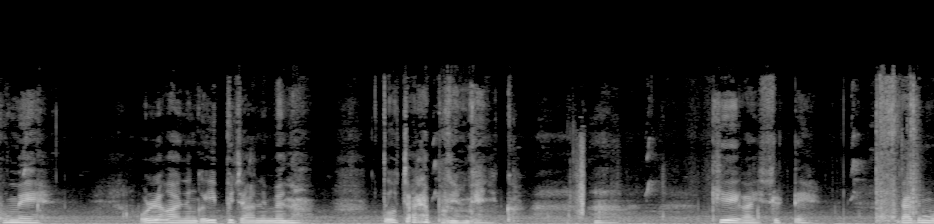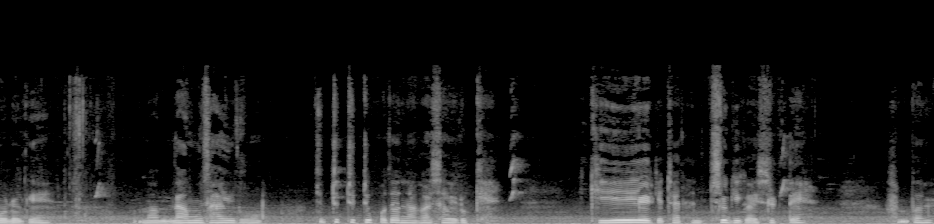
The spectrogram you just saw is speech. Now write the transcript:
봄에 올라가는 거 이쁘지 않으면 또 잘라버리면 되니까 아, 기회가 있을 때 나도 모르게 막 나무 사이로 쭉쭉쭉쭉 뻗어나가서 이렇게 길게 자란 줄기가 있을 때 한번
